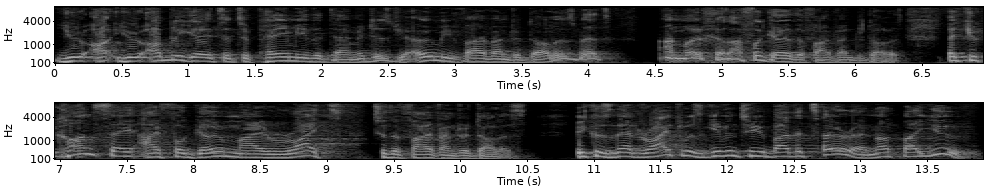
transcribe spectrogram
you are, you're obligated to pay me the damages. You owe me five hundred dollars, but I'm moichel. I forgo the five hundred dollars. But you can't say I forgo my right to the five hundred dollars because that right was given to you by the Torah, not by you.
